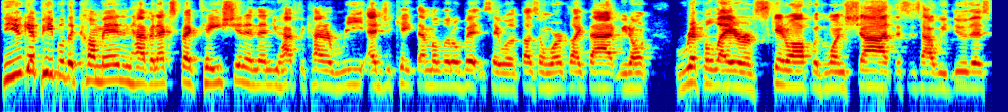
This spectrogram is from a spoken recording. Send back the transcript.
do you get people that come in and have an expectation and then you have to kind of re-educate them a little bit and say, well, it doesn't work like that. We don't rip a layer of skin off with one shot. This is how we do this.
